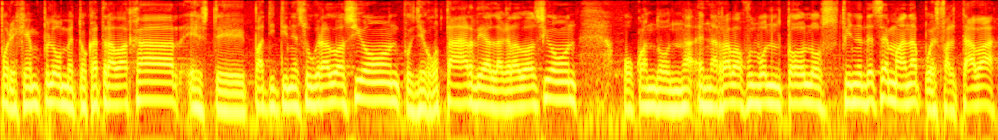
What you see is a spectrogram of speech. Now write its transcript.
Por ejemplo, me toca trabajar, este, Pati tiene su graduación, pues llegó tarde a la graduación, o cuando na- narraba fútbol todos los fines de semana, pues faltaba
